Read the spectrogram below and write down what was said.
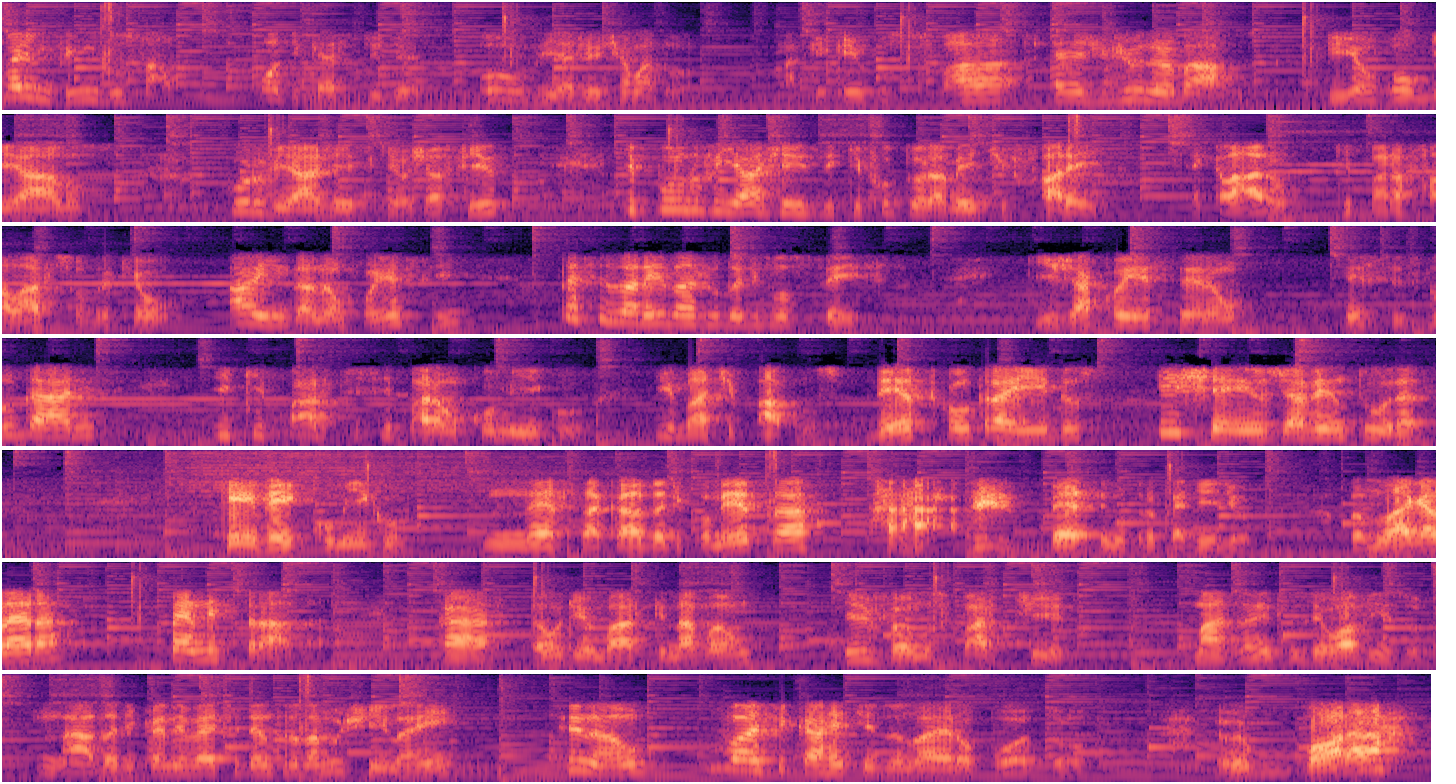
Bem-vindos ao podcast de O Viajante Amador. Aqui quem vos fala é Júnior Barros e eu vou guiá-los por viagens que eu já fiz e por viagens de que futuramente farei. É claro que para falar sobre o que eu ainda não conheci, precisarei da ajuda de vocês, que já conheceram esses lugares e que participarão comigo de bate-papos descontraídos e cheios de aventuras. Quem vem comigo nessa casa de cometa? Péssimo trocadilho. Vamos lá, galera? Pé na estrada, cartão de embarque na mão e vamos partir. Mas antes eu aviso: nada de canivete dentro da mochila, hein? Senão, vai ficar retido no aeroporto. Bora!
